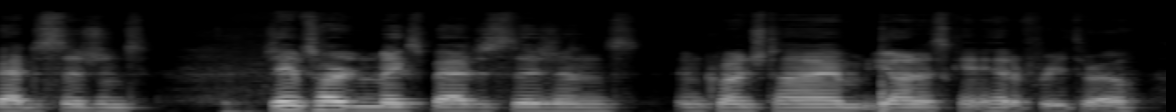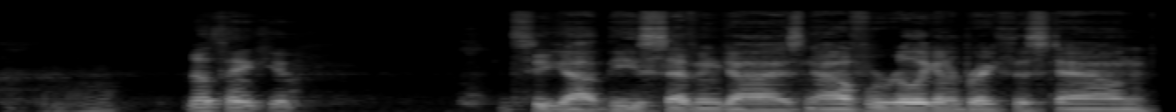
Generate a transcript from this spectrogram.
bad decisions. James Harden makes bad decisions in crunch time. Giannis can't hit a free throw. No, thank you. So you got these seven guys. Now, if we're really going to break this down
